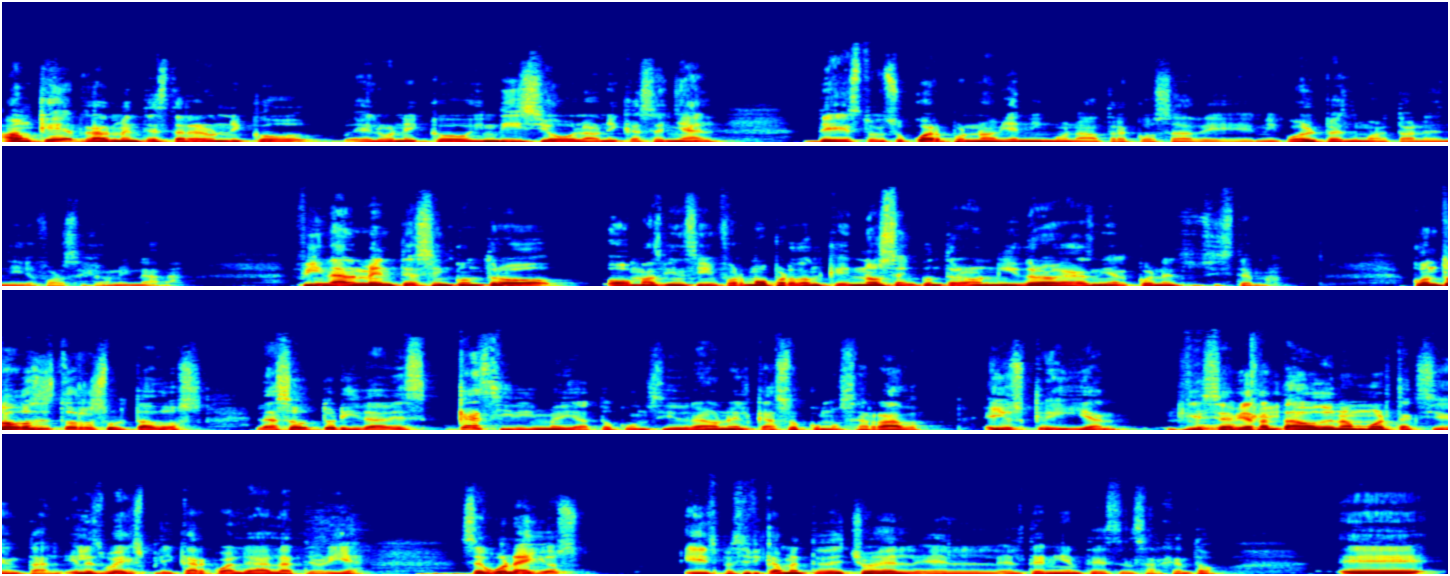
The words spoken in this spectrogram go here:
aunque realmente este era el único, el único indicio o la única señal de esto en su cuerpo. No había ninguna otra cosa de ni golpes, ni moretones, ni de forcejeo, ni nada. Finalmente se encontró, o más bien se informó, perdón, que no se encontraron ni drogas ni alcohol en su sistema. Con todos estos resultados, las autoridades casi de inmediato consideraron el caso como cerrado. Ellos creían que se había tratado de una muerte accidental y les voy a explicar cuál era la teoría. Según ellos, y específicamente de hecho el, el- teniente es el sargento, eh,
